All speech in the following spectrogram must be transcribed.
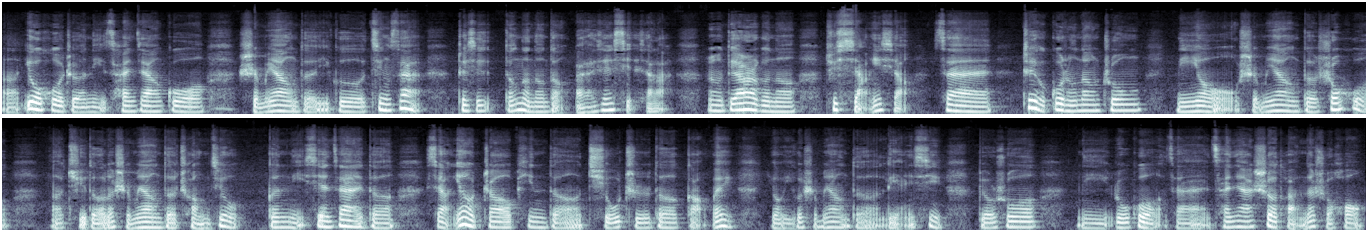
呃，又或者你参加过什么样的一个竞赛，这些等等等等，把它先写下来。那么第二个呢，去想一想，在这个过程当中，你有什么样的收获，呃，取得了什么样的成就。跟你现在的想要招聘的求职的岗位有一个什么样的联系？比如说，你如果在参加社团的时候，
